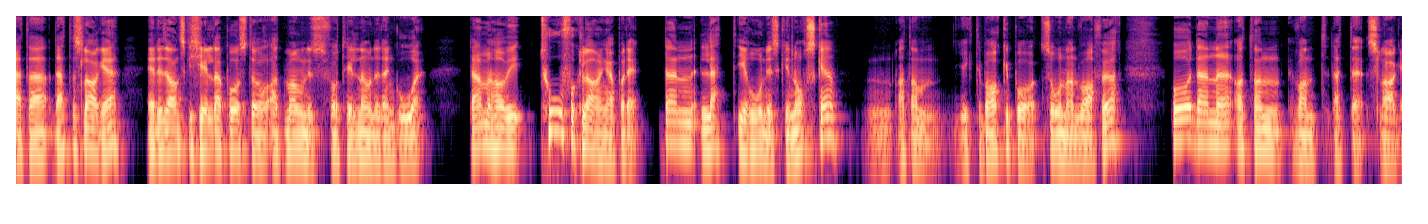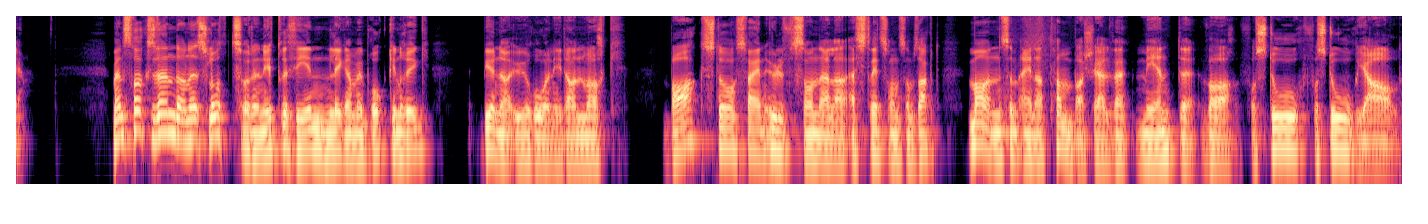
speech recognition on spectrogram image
Etter dette slaget er det danske kilder påstår at Magnus får tilnavnet Den gode. Dermed har vi to forklaringer på det. Den lett ironiske norske, at han gikk tilbake på sonen han var før, og denne at han vant dette slaget. Men straks venderne er slått og den ytre fienden ligger med brukken rygg, begynner uroen i Danmark. Bak står Svein Ulfsson, eller Estridsson som sagt, mannen som Einar Tambarskjelvet mente var for stor, for stor jarl.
